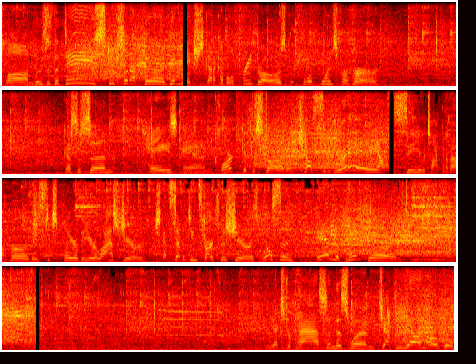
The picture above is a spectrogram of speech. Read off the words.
Plum loses the D, scoops it up good. Good. She's got a couple of free throws, but four points for her. Gustafson Hayes and Clark get the start, and Chelsea Gray out see. You were talking about her, the sixth player of the year last year. She's got 17 starts this year as Wilson in the paint, good. The extra pass, and this one, Jackie Young open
